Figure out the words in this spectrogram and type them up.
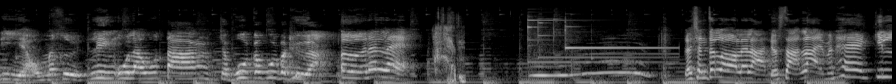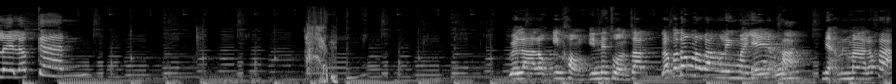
เดี๋ยวมันคือ ลิงอูลาอูตัง จะพูดก็พูดมาเถื่อะเออนั่นแหละ แล้วฉันจะรอเลยล่ะ เดี๋ยวสาหร่ายมันแห้งกินเลยแล้วกัน เวลาเรากินของกินในสวนสัตว์เราก็ต้องระวังลิงมาแย่งค่ะ เนี่ยมันมาแล้วค่ะ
